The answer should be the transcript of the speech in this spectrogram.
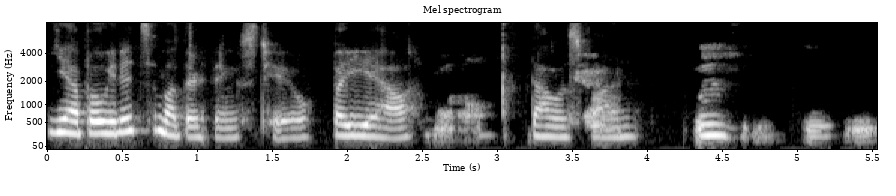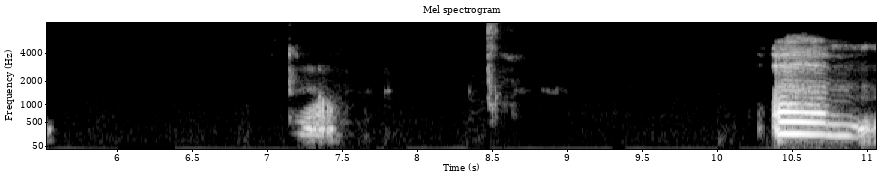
Yeah, but we did some other things too. But yeah, No. that was fun. Mm-hmm. Mm-hmm. Oh. Um,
